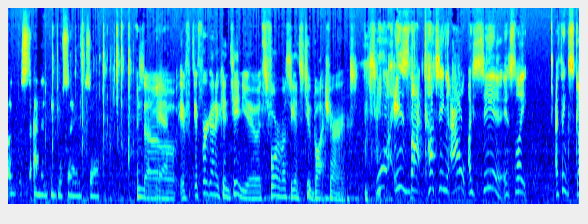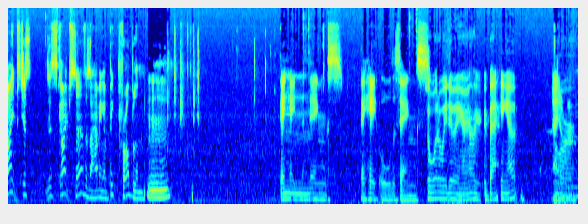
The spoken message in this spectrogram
understand anything you're saying. So So yeah. if if we're gonna continue, it's four of us against two bot sharks. What is that cutting out? I see it. It's like, I think Skype's just the Skype servers are having a big problem. hmm They hate Mm. the things. They hate all the things. So what are we doing? Are we backing out? I don't or know.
